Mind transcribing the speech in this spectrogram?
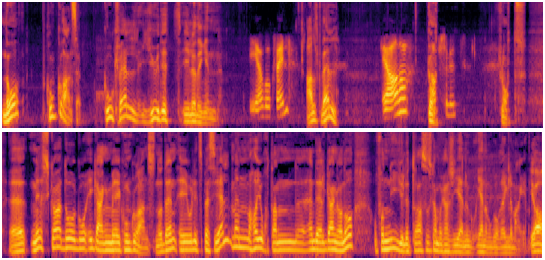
Nå konkurranse. God kveld, Judith i Lødingen. Ja, god kveld. Alt vel? Ja da, Godt. absolutt. Flott. Eh, vi skal da gå i gang med konkurransen, og den er jo litt spesiell, men vi har gjort den en del ganger nå, og for nye lyttere så skal vi kanskje gjennomgå, gjennomgå reglementet. Ja,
